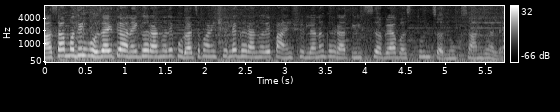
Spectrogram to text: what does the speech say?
आसाममधील होजा इथे अनेक घरांमध्ये पुराचं पाणी शिरले घरांमध्ये पाणी शिरल्यानं घरातील सगळ्या वस्तूंचं नुकसान झालंय.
